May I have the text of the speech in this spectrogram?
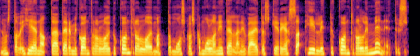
Minusta oli hieno tämä termi kontrolloitu kontrolloimattomuus, koska mulla on itselläni väitöskirjassa hillitty kontrollin menetys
